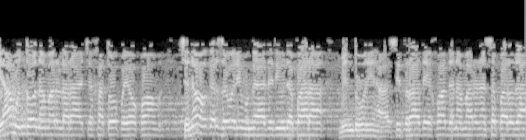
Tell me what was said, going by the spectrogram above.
بیا مندو نمر لرا چې خطو په یو قوم چې نو ګرځولې مونږه د دې د پاره من دونه ها سترا د خو د نمر نه سپردا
